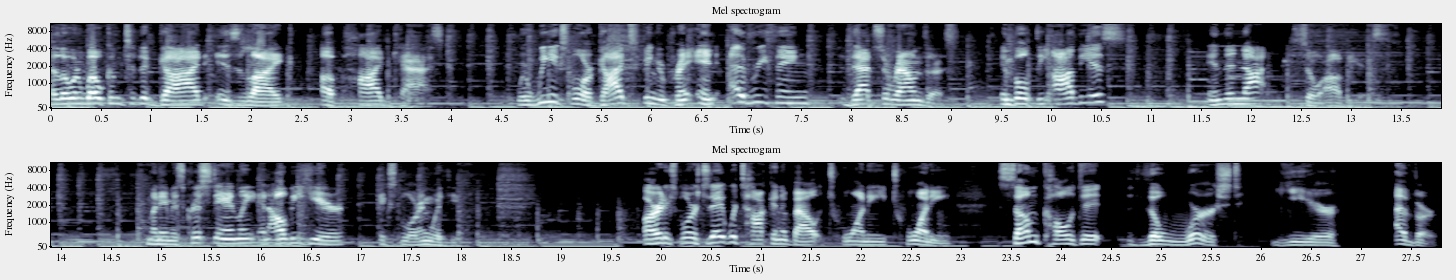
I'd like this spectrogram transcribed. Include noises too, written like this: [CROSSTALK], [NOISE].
Hello and welcome to the God is Like a podcast, where we explore God's fingerprint in everything that surrounds us, in both the obvious and the not so obvious. My name is Chris Stanley, and I'll be here exploring with you. All right, explorers, today we're talking about 2020. Some called it the worst year ever.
